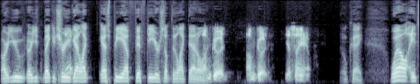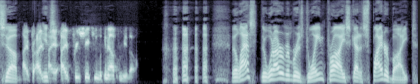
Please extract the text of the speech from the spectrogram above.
Are you are you making sure you got like SPF 50 or something like that on? I'm good. I'm good. Yes, I am. Okay. Well, it's. Uh, I, I, it's... I, I appreciate you looking out for me, though. the last, what I remember is Dwain Price got a spider bite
